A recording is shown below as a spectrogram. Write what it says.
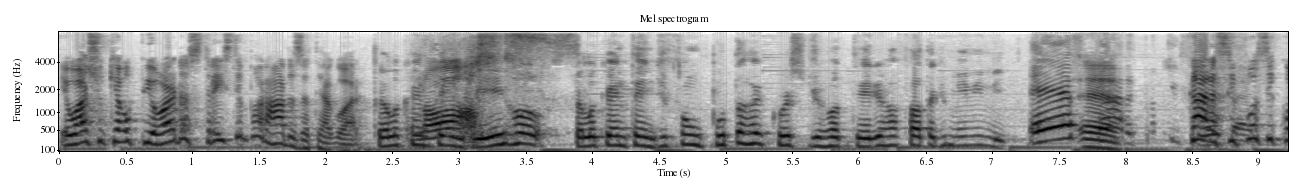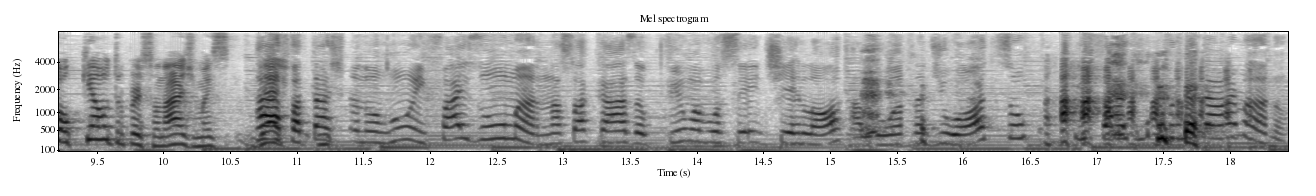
eu acho que é o pior das três temporadas até agora. Pelo que eu Nossa. entendi, ro- pelo que eu entendi, foi um puta recurso de roteiro e uma falta de mimimi. É, É. cara. que foi, Cara, se velho? fosse qualquer outro personagem, mas. velho, Rafa, tá achando ruim? Faz uma na sua casa. Filma você de Sherlock, a Luana de Watson e faz uma melhor, mano.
